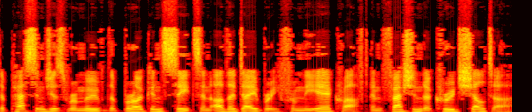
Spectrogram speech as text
The passengers removed the broken seats and other debris from the aircraft and fashioned a crude shelter.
